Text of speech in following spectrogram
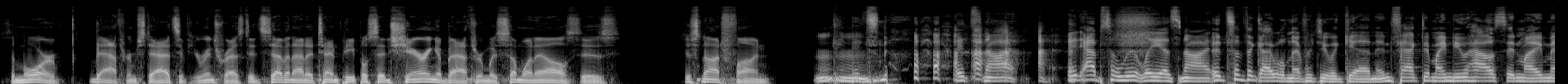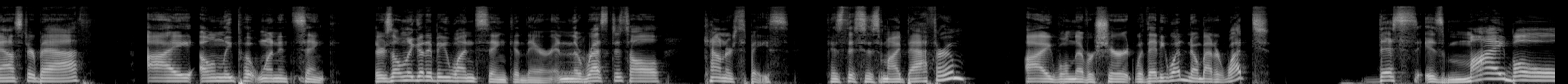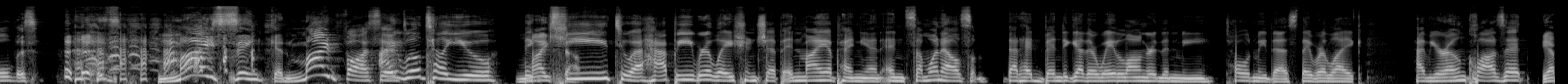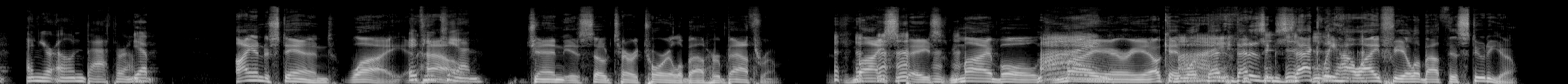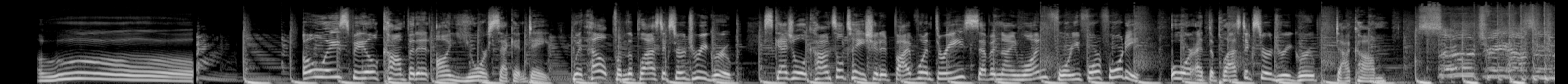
Some more bathroom stats if you're interested. Seven out of 10 people said sharing a bathroom with someone else is just not fun. It's not, It's not. It absolutely is not. it's something I will never do again. In fact, in my new house, in my master bath, I only put one in sink. There's only going to be one sink in there, and the rest is all counter space because this is my bathroom. I will never share it with anyone, no matter what. This is my bowl. This is my sink and my faucet. I will tell you the My key to a happy relationship, in my opinion, and someone else that had been together way longer than me told me this. They were like, have your own closet Yep. and your own bathroom. Yep. I understand why and If you how can. Jen is so territorial about her bathroom. This is my space, my bowl, it's my area. Okay, well that that is exactly how I feel about this studio. Ooh. Always feel confident on your second date. With help from the Plastic Surgery Group, schedule a consultation at 513-791-4440 or at theplasticsurgerygroup.com. Surgery has an art.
